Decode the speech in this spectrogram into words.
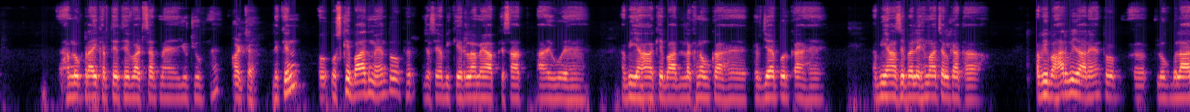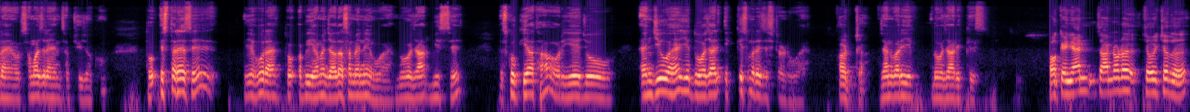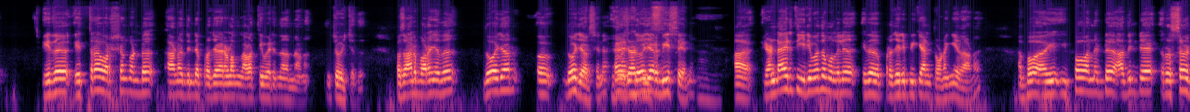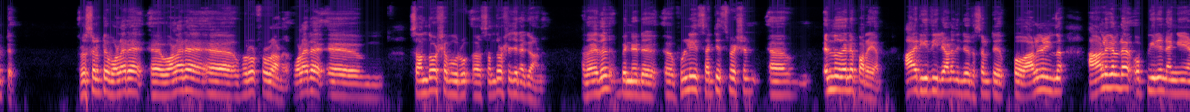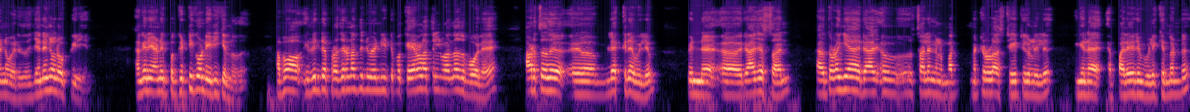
हम लोग ट्राई करते थे व्हाट्सएप में यूट्यूब में। अच्छा। लेकिन उसके बाद में तो फिर जैसे अभी केरला में आपके साथ आए हुए हैं अभी यहाँ के बाद लखनऊ का है फिर जयपुर का है अभी यहाँ से पहले हिमाचल का था अभी बाहर भी जा रहे हैं तो अ, लोग बुला रहे हैं और समझ रहे हैं इन सब चीज़ों को तो इस तरह से ये हो रहा है तो अभी हमें ज़्यादा समय नहीं हुआ है 2020 से इसको किया था और ये जो एन है ये 2021 में रजिस्टर्ड हुआ है अच्छा जनवरी 2021 ഓക്കെ ഞാൻ സാറിനോട് ചോദിച്ചത് ഇത് ഇത്ര വർഷം കൊണ്ട് ആണ് ഇതിന്റെ പ്രചാരണം നടത്തി വരുന്നതെന്നാണ് ചോദിച്ചത്. അപ്പോൾ സാർ പറഞ്ഞത് ദോ ഹജാർ ദോ ഹജാർ സെന് ദോ ഹജാർ ബീസ് രണ്ടായിരത്തി ഇരുപത് മുതൽ ഇത് പ്രചരിപ്പിക്കാൻ തുടങ്ങിയതാണ്. അപ്പോൾ ഇപ്പോൾ വന്നിട്ട് അതിന്റെ റിസൾട്ട് റിസൾട്ട് വളരെ വളരെ ഫ്രൂട്ട്ഫുള്ളാണ് വളരെ സന്തോഷപൂർവ സന്തോഷജനകമാണ്. അതായത് പിന്നീട് ഫുള്ളി സാറ്റിസ്ഫാക്ഷൻ എന്ന് തന്നെ പറയാം. ആ രീതിയിലാണ് ഇതിന്റെ റിസൾട്ട് ഇപ്പോൾ ആളുകളിൽ നിന്ന് ആളുകളുടെ ഒപ്പീനിയൻ അങ്ങനെയാണ് വരുന്നത്. ജനങ്ങളുടെ ഒപ്പീനിയൻ അങ്ങനെയാണ് ഇപ്പോൾ കിട്ടിക്കൊണ്ടിരിക്കുന്നത്. അപ്പോൾ ഇതിന്റെ പ്രചരണത്തിന് വേണ്ടിയിട്ട് ഇപ്പോൾ കേരളത്തിൽ വന്നതുപോലെ അടുത്തത് ലക്നൌവിലും പിന്നെ രാജസ്ഥാൻ തുടങ്ങിയ രാജ സ്ഥലങ്ങൾ മറ്റുള്ള സ്റ്റേറ്റുകളിൽ ഇങ്ങനെ പലരും വിളിക്കുന്നുണ്ട്.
